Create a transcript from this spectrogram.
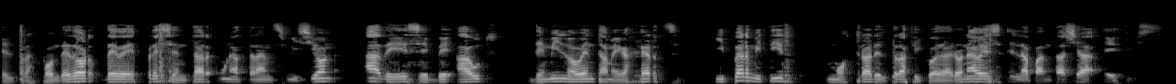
El transpondedor debe presentar una transmisión ADS B-Out de 1090 MHz y permitir mostrar el tráfico de aeronaves en la pantalla EFIS.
